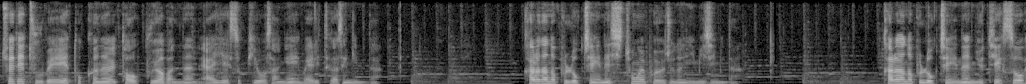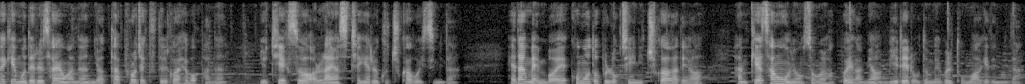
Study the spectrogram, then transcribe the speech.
최대 2배의 토큰을 더욱 부여받는 ISPO상의 메리트가 생깁니다. 카르다노 블록체인의 시총을 보여주는 이미지입니다. 카르다노 블록체인은 UTXO 회계 모델을 사용하는 여타 프로젝트들과 협업하는 UTXO 얼라이언스 체계를 구축하고 있습니다. 해당 멤버에 코모도 블록체인이 추가가 되어 함께 상호 운용성을 확보해가며 미래 로드맵을 도모하게 됩니다.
